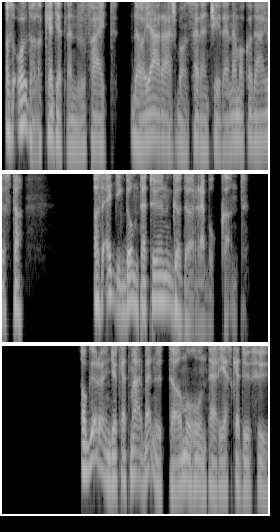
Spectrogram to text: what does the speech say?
az oldala kegyetlenül fájt, de a járásban szerencsére nem akadályozta, az egyik domtetőn gödörre bukkant. A göröngyöket már benőtte a mohón terjeszkedő fű,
